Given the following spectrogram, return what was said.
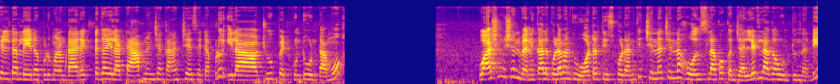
ఫిల్టర్ లేనప్పుడు మనం డైరెక్ట్గా ఇలా ట్యాప్ నుంచే కనెక్ట్ చేసేటప్పుడు ఇలా ట్యూబ్ పెట్టుకుంటూ ఉంటాము. వాషింగ్ మిషన్ వెనకాల కూడా మనకి వాటర్ తీసుకోవడానికి చిన్న చిన్న హోల్స్ లాగా ఒక జల్లెడ్ లాగా ఉంటుందండి.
